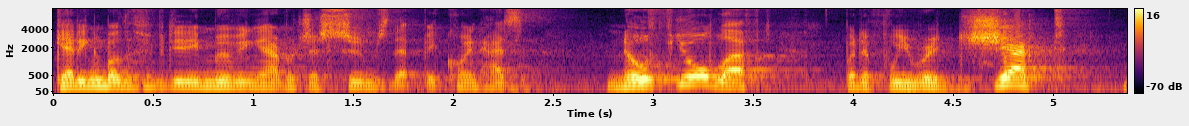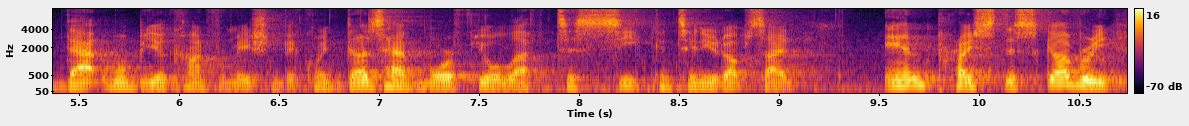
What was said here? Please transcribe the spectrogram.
getting above the 50 day moving average assumes that Bitcoin has no fuel left. But if we reject, that will be a confirmation Bitcoin does have more fuel left to see continued upside and price discovery.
